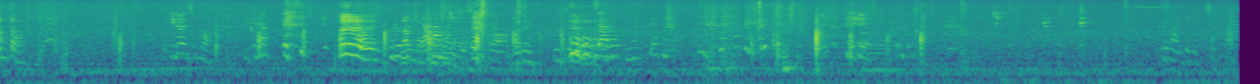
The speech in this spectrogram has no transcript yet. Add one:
진짜. 이러지 뭐. 그냥 네. 그런 남 자꾸 야단 그러냐. 맞으시고 아니. 진짜로 그냥 떼. 그러면 안 되겠죠. 맞아.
